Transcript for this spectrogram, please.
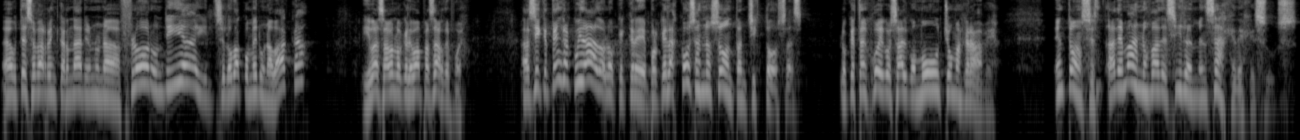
ah, usted se va a reencarnar en una flor un día y se lo va a comer una vaca y va a saber lo que le va a pasar después. Así que tenga cuidado lo que cree, porque las cosas no son tan chistosas. Lo que está en juego es algo mucho más grave. Entonces, además nos va a decir el mensaje de Jesús.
